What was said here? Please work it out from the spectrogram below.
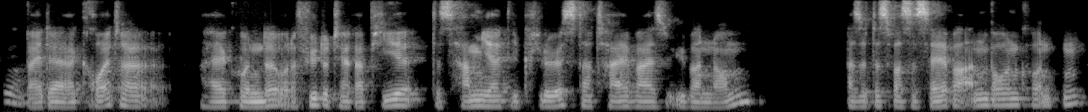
Ja, bei der Kräuterheilkunde oder Phytotherapie, das haben ja die Klöster teilweise übernommen. Also das, was sie selber anbauen konnten.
